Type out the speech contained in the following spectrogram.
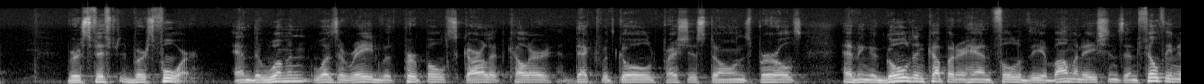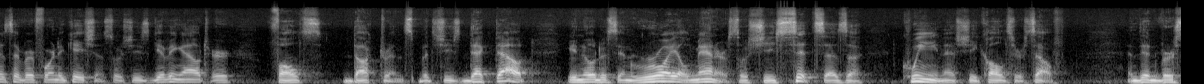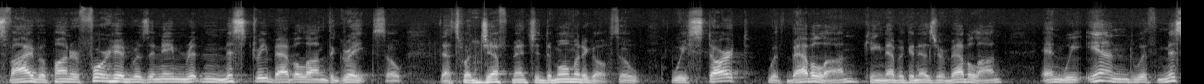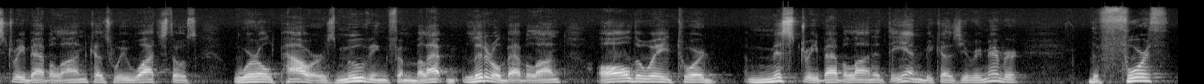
Verse 15, verse 4 And the woman was arrayed with purple, scarlet color, decked with gold, precious stones, pearls, having a golden cup in her hand full of the abominations and filthiness of her fornication. So she's giving out her false doctrines, but she's decked out, you notice, in royal manner. So she sits as a queen, as she calls herself. And then verse 5 Upon her forehead was a name written, Mystery Babylon the Great. So that's what Jeff mentioned a moment ago. So we start with Babylon, King Nebuchadnezzar of Babylon, and we end with Mystery Babylon because we watch those world powers moving from literal Babylon all the way toward Mystery Babylon at the end because you remember the fourth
